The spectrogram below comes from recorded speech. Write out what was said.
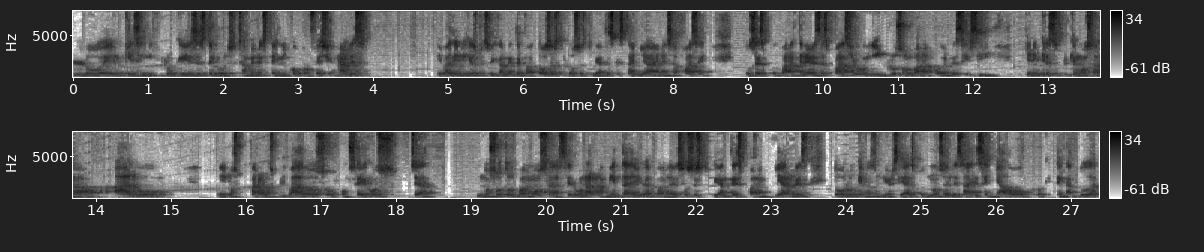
lo, que, lo que es este, los exámenes técnicos profesionales, que va dirigido específicamente para todos los estudiantes que están ya en esa fase. Entonces, pues van a tener ese espacio e incluso nos van a poder decir si quieren que les expliquemos a, algo eh, para los privados o consejos sea, nosotros vamos a hacer una herramienta de ayuda para esos estudiantes, para ampliarles todo lo que en las universidades pues, no se les ha enseñado o lo que tengan duda.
